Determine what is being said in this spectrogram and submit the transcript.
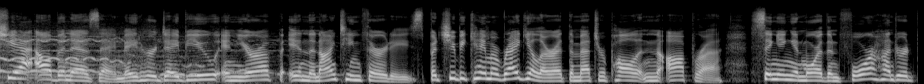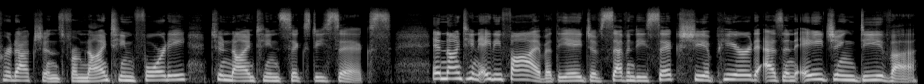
Licia Albanese made her debut in Europe in the 1930s, but she became a regular at the Metropolitan Opera, singing in more than 400 productions from 1940 to 1966. In 1985, at the age of 76, she appeared as an aging diva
